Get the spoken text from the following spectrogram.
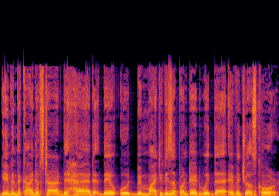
Given the kind of start they had, they would be mighty disappointed with the eventual score.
